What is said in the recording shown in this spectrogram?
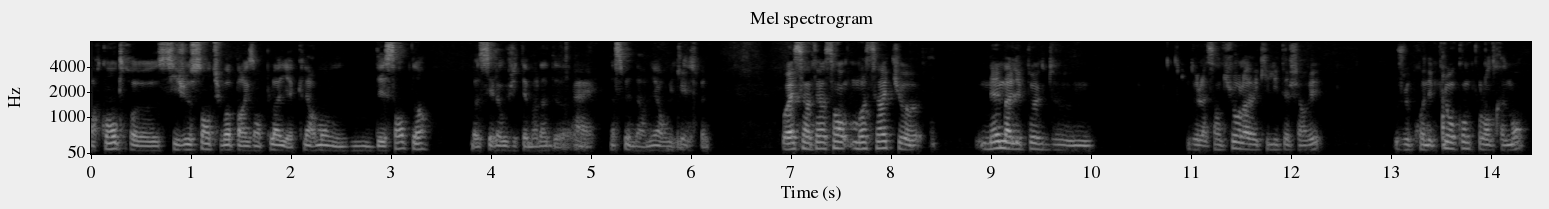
Par contre, euh, si je sens, tu vois, par exemple, là, il y a clairement une descente, là, bah, c'est là où j'étais malade euh, Ouais. la semaine dernière, oui, Ok. deux semaines. Ouais, c'est intéressant. Moi, c'est vrai que même à l'époque de, de la ceinture là, avec Elite HRV, je le prenais plus en compte pour l'entraînement.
